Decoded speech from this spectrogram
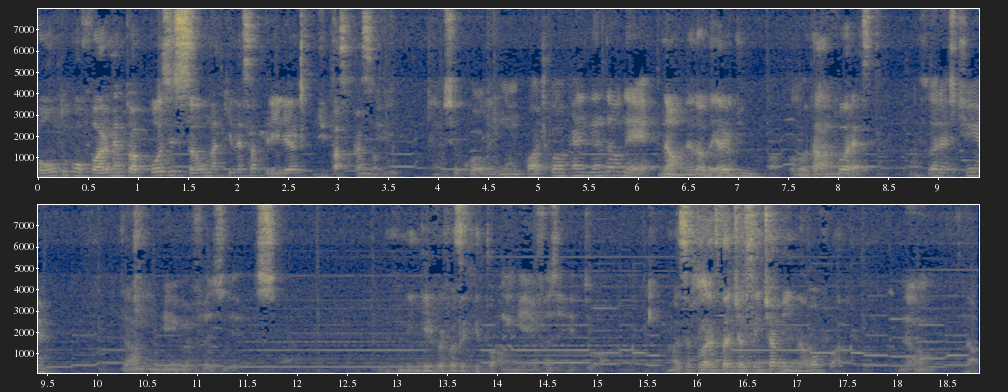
ponto conforme a tua posição aqui nessa trilha de pacificação. Então, se eu não pode colocar ele dentro da aldeia. Não, dentro da aldeia. Verdinho. Vou botar na floresta. Na florestinha. Então ninguém vai fazer isso. Ninguém vai fazer ritual. Ninguém vai fazer ritual. Mas a floresta está adjacente a mim, não ao Flávio. Não? Não.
